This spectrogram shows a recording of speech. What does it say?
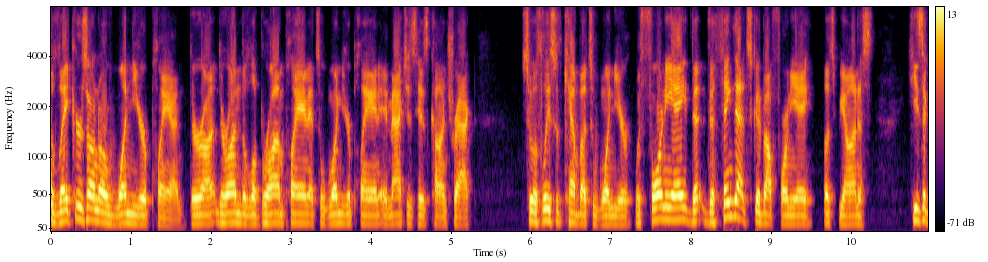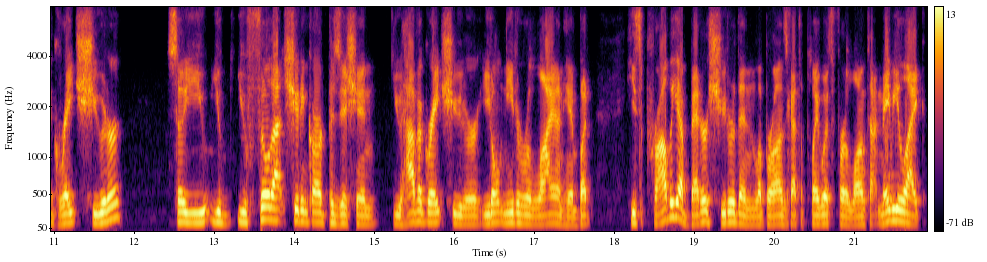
the Lakers are on a one year plan. They're on they're on the LeBron plan. It's a one year plan. It matches his contract. So at least with Kemba, it's one year. With Fournier, the, the thing that's good about Fournier, let's be honest, he's a great shooter. So you you you fill that shooting guard position. You have a great shooter. You don't need to rely on him. But he's probably a better shooter than LeBron's got to play with for a long time. Maybe like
